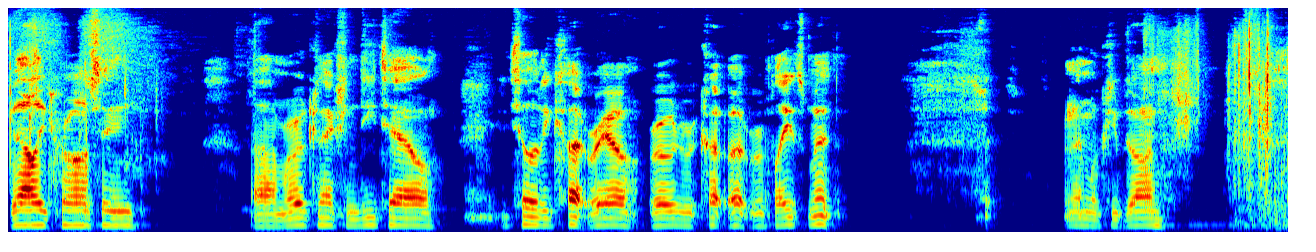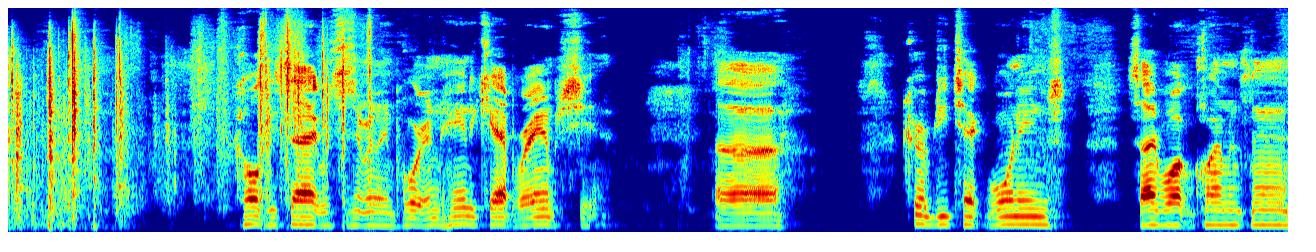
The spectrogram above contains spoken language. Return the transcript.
valley crossing, um, road connection detail, utility cut rail, road cut uh, replacement. And then we'll keep going. Cul-de-sac, which isn't really important. Handicap ramp, shit. Uh, curb detect warnings, sidewalk requirements. Nah.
